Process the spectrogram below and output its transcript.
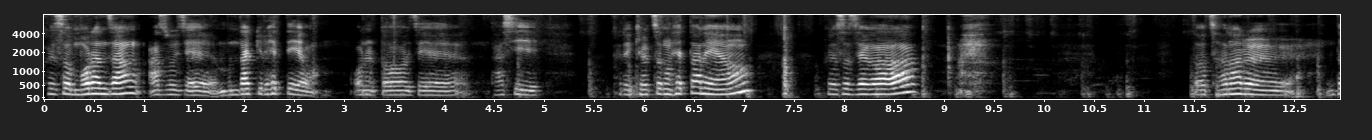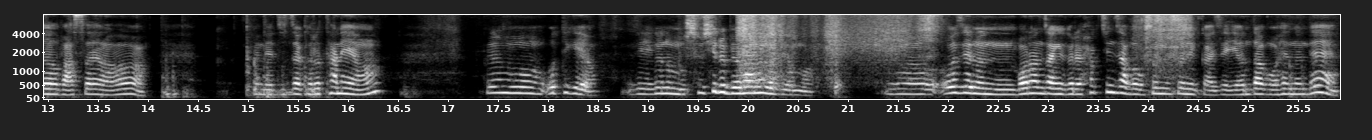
그래서 모란장 아주 이제 문 닫기로 했대요. 오늘 또 이제 다시 그래 결정을 했다네요. 그래서 제가 또 전화를 넣어봤어요. 근데 진짜 그렇다네요. 그럼 뭐 어떻게 해요? 이제 이거는 뭐 수시로 변하는 거죠 뭐. 이거 어제는 모란장이 그래 확진자가 없었으니까 이제 연다고 했는데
